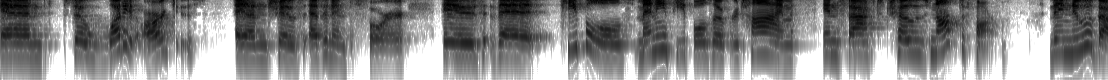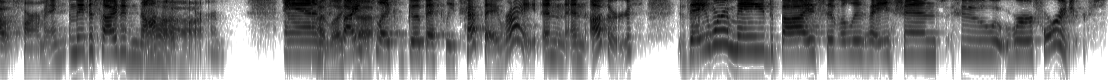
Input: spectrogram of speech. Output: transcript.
And so, what it argues and shows evidence for is that peoples, many peoples over time, in fact, chose not to farm. They knew about farming and they decided not Ah. to farm. And like sites that. like Göbekli Tepe, right, and, and others, they were made by civilizations who were foragers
